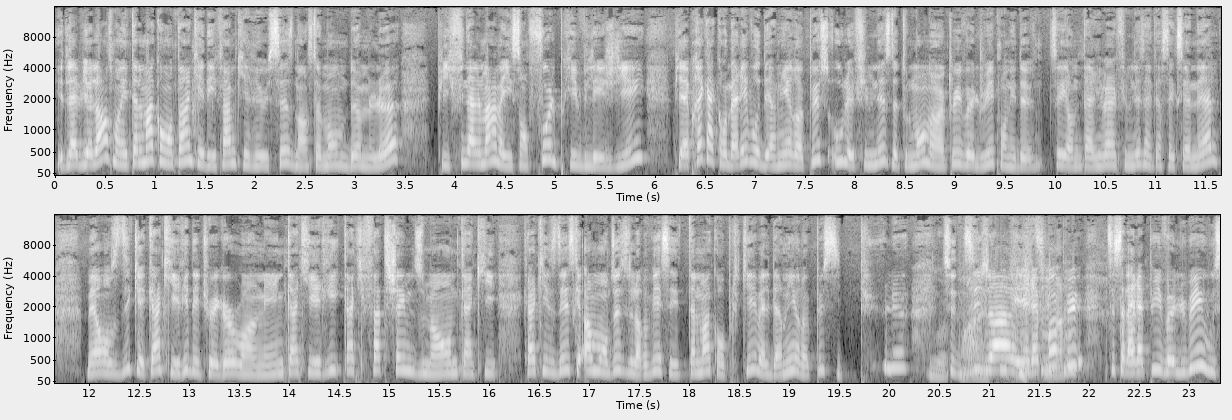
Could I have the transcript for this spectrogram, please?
il y a de la violence, mais on est tellement content qu'il y ait des femmes qui réussissent dans ce monde d'hommes-là. Puis finalement, ben, ils sont full privilégiés. Puis après, quand on arrive au dernier opus où le féminisme de tout le monde a un peu évolué, puis on est de, tu sais, on est arrivé à un féminisme intersectionnel, mais on se dit que quand ils rient des trigger warnings, quand ils rient, quand ils fat shame du monde, quand ils, quand ils se disent que, oh mon dieu, c'est leur vie, c'est tellement compliqué, ben, le dernier opus, il pue, là. Tu te dis, genre, il aurait pas pu, tu sais, ça aurait pu évoluer aussi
